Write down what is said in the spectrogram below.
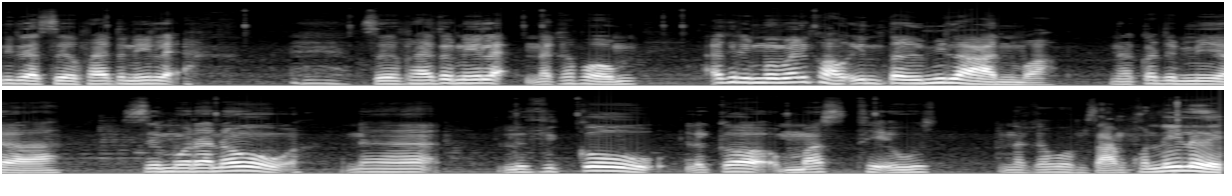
นี่แหละเซอร์ไพรส์ตัวนี้แหละเซอร์ไพรส์ตัวนี้แหละนะครับผมแอคริกโมเมนต์ของอินเตอร์มิลานวะนะก็จะมีเอ่อเซโมราโนนะฮะลูฟิโกแล้วก็มัสเทอุสนะครับผมสามคนนี้เลย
